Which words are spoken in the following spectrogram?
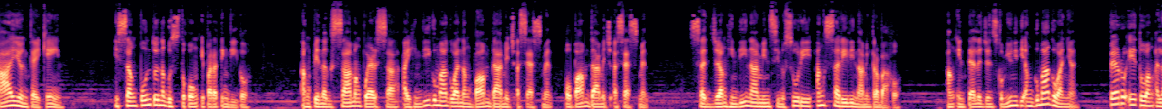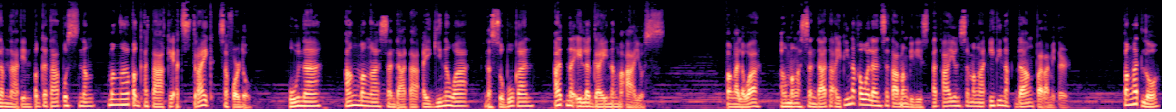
ayon kay Kane. Isang punto na gusto kong iparating dito. Ang pinagsamang puwersa ay hindi gumagawa ng bomb damage assessment o bomb damage assessment Sadyang hindi namin sinusuri ang sarili naming trabaho. Ang intelligence community ang gumagawa niyan. Pero ito ang alam natin pagkatapos ng mga pag-atake at strike sa Fordo. Una, ang mga sandata ay ginawa, nasubukan at nailagay ng maayos. Pangalawa, ang mga sandata ay pinakawalan sa tamang bilis at ayon sa mga itinakdang parameter. Pangatlo,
